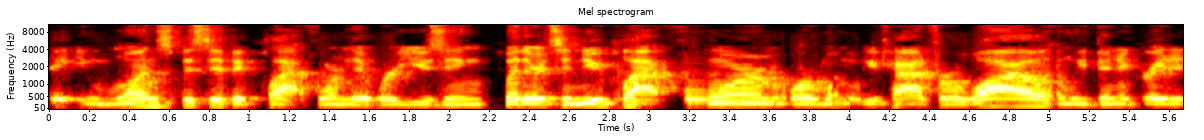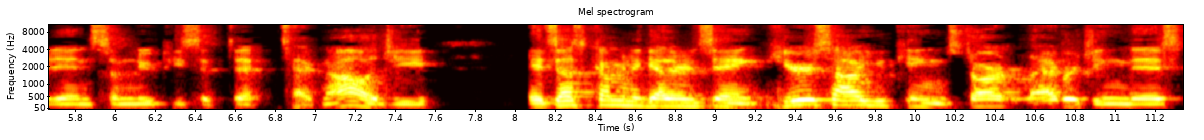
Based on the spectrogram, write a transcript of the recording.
taking one specific platform that we're using, whether it's a new platform or one that we've had for a while and we've integrated in some new piece of te- technology, it's us coming together and saying, here's how you can start leveraging this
